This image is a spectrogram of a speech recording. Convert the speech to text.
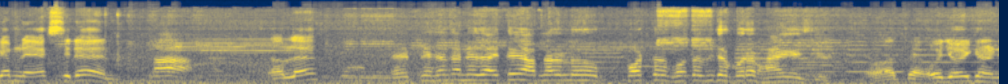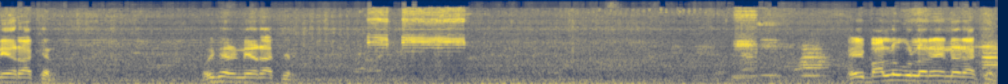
কেমনে অ্যাক্সিডেন্ট না। তাহলে? এই পেশেন্টটা নিয়ে যাইতে আপনার হলো পটটা গতের ভিতরে পরে ভাঙে গেছে। আচ্ছা ওই যে ওইখানে নিয়ে রাখেন। ওইখানে নিয়ে রাখেন। এই বালুগুলারে এনে রাখেন।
